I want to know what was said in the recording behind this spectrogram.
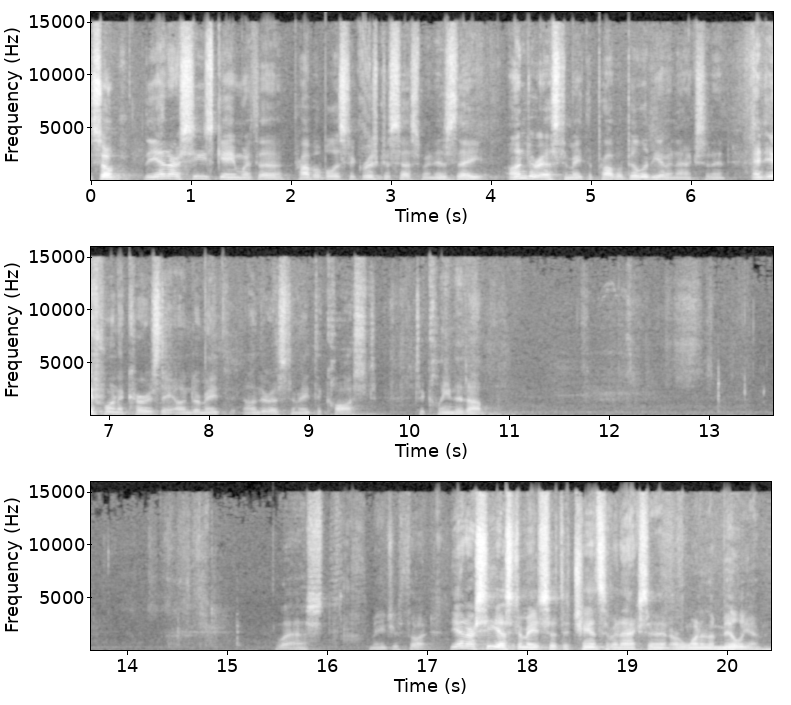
So the NRC's game with a probabilistic risk assessment is they underestimate the probability of an accident, and if one occurs, they underestimate the cost to clean it up. Last major thought. The NRC estimates that the chance of an accident are one in a million,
